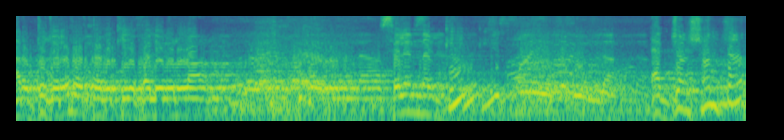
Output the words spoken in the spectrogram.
আর একটু জোরে বলতে হবে কি খলিলুল্লাহ? ছেলের নাম কি? একজন সন্তান,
